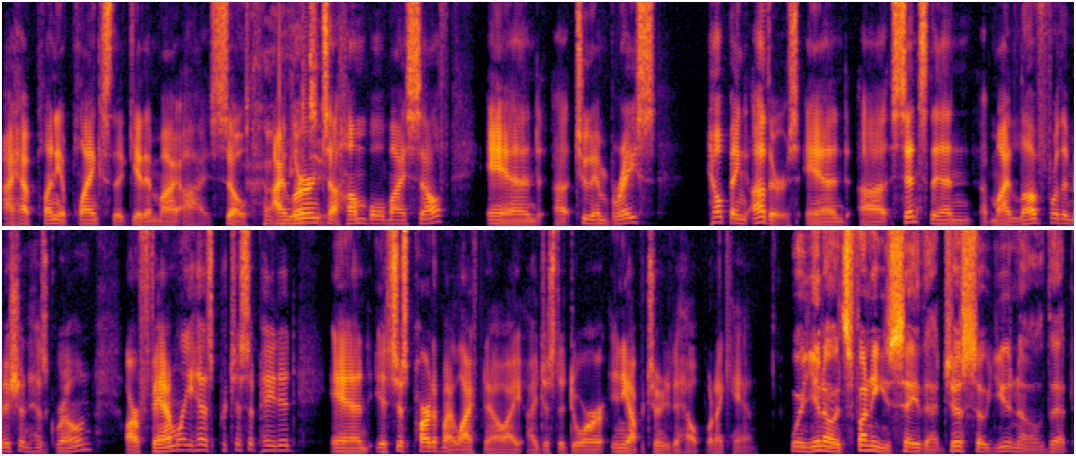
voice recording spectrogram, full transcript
I have plenty of planks that get in my eyes. So I learned too. to humble myself and uh, to embrace helping others. And uh, since then, my love for the mission has grown. Our family has participated, and it's just part of my life now. I, I just adore any opportunity to help when I can. Well, you know, it's funny you say that, just so you know that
